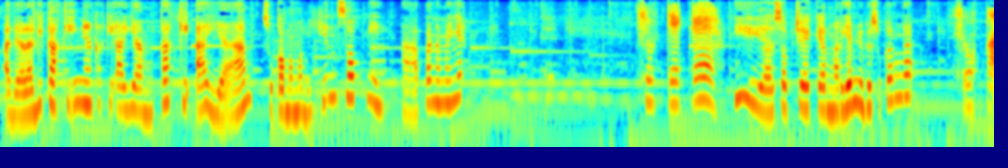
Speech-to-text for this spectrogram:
ada lagi kakinya, kaki ayam. Kaki ayam suka mama bikin sop nih. Apa namanya? Sukeke Iya, sop ceker. Mariam juga suka nggak? suka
